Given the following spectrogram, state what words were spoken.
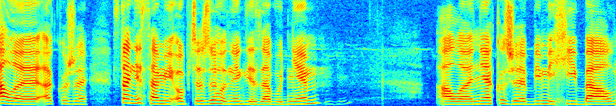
ale akože stane sa mi občas, že ho niekde zabudnem, ale nejako, že by mi chýbal.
